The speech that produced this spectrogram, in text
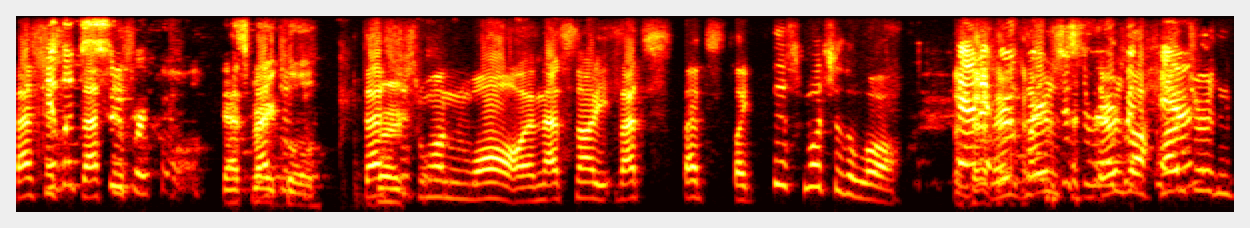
that's just it looks that's super just, cool. That's very that's cool. Just, that's very just cool. one wall, and that's not that's that's like this much of the wall. there's there's, there's a hundred.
